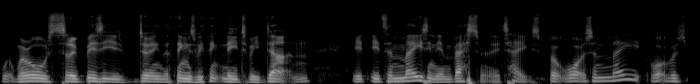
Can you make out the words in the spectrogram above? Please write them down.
we're all so busy doing the things we think need to be done. It, it's amazing the investment that it takes. But what was ama- what was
